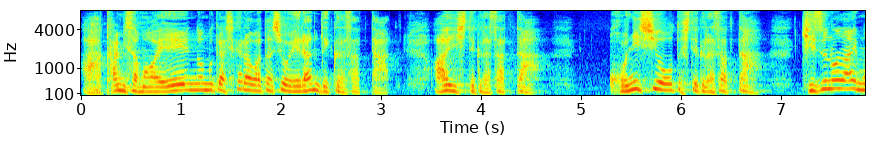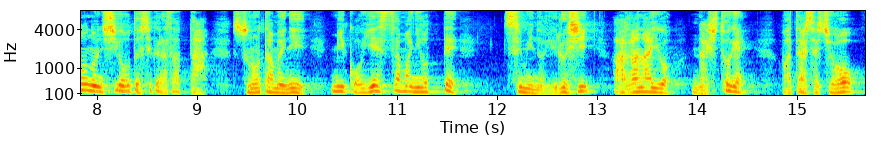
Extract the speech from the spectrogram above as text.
ああ神様は永遠の昔から私を選んでくださった愛してくださった子にしようとしてくださった傷のないものにしようとしてくださったそのために御子イエス様によって罪の許し贖いを成し遂げ私たちを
